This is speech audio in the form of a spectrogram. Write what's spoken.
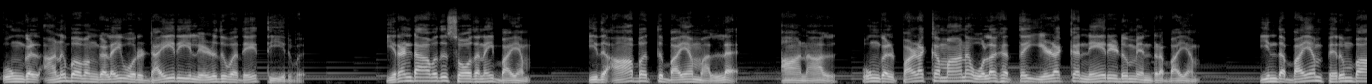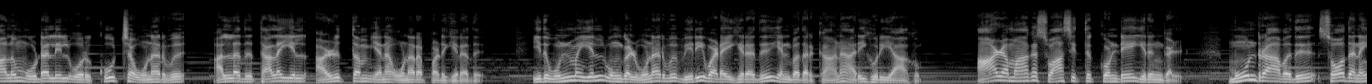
உங்கள் அனுபவங்களை ஒரு டைரியில் எழுதுவதே தீர்வு. இரண்டாவது சோதனை பயம். இது ஆபத்து பயம் அல்ல. ஆனால் உங்கள் பழக்கமான உலகத்தை இழக்க நேரிடும் என்ற பயம். இந்த பயம் பெரும்பாலும் உடலில் ஒரு கூச்ச உணர்வு அல்லது தலையில் அழுத்தம் என உணரப்படுகிறது. இது உண்மையில் உங்கள் உணர்வு விரிவடைகிறது என்பதற்கான அறிகுறியாகும். ஆழமாக சுவாசித்துக் கொண்டே இருங்கள். மூன்றாவது சோதனை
